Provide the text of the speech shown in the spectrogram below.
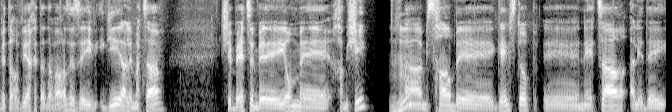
ותרוויח את הדבר הזה. זה הגיע למצב שבעצם ביום אה, חמישי, מהמם. המסחר בגיימסטופ אה, נעצר על ידי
